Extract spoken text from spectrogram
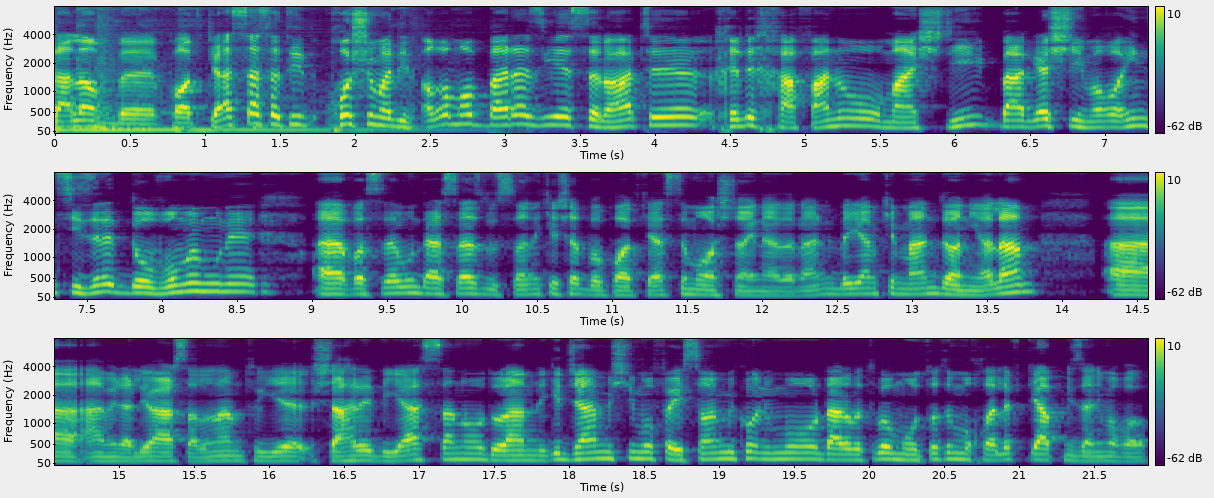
سلام به پادکست. اساتید خوش اومدین. آقا ما بعد از یه استراحت خیلی خفن و مشتی برگشتیم. آقا این season دوممونه. واسه اون دسته از دوستانی که شاید با پادکست ما آشنایی ندارن بگم که من دانیالم. امیرعلی و ارسلان هم توی شهر دیگه هستن و دور هم دیگه جمع میشیم و فیسان می‌کنیم و در رابطه با موضوعات مختلف گپ می‌زنیم. آقا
